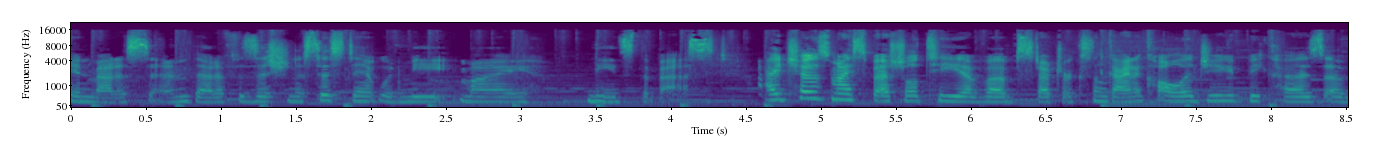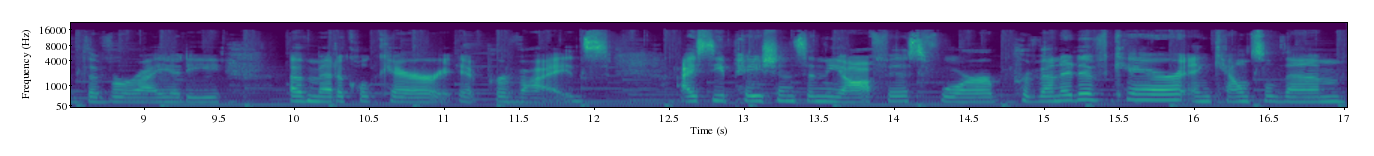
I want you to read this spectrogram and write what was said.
in medicine, that a physician assistant would meet my needs the best. I chose my specialty of obstetrics and gynecology because of the variety of medical care it provides. I see patients in the office for preventative care and counsel them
